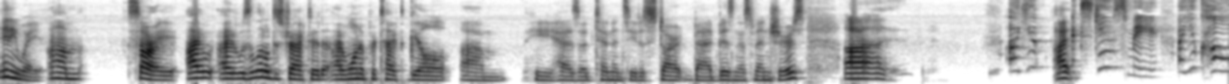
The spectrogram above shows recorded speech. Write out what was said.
Anyway, um sorry. I I was a little distracted. I want to protect Gil. Um he has a tendency to start bad business ventures. Uh Are you? I- Excuse me. Are you calling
